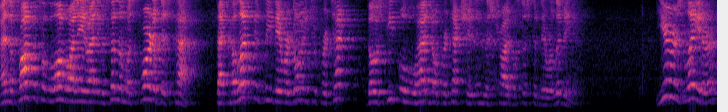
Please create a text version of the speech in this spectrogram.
And the Prophet ﷺ was part of this pact that collectively they were going to protect those people who had no protection in this tribal system they were living in. Years later,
